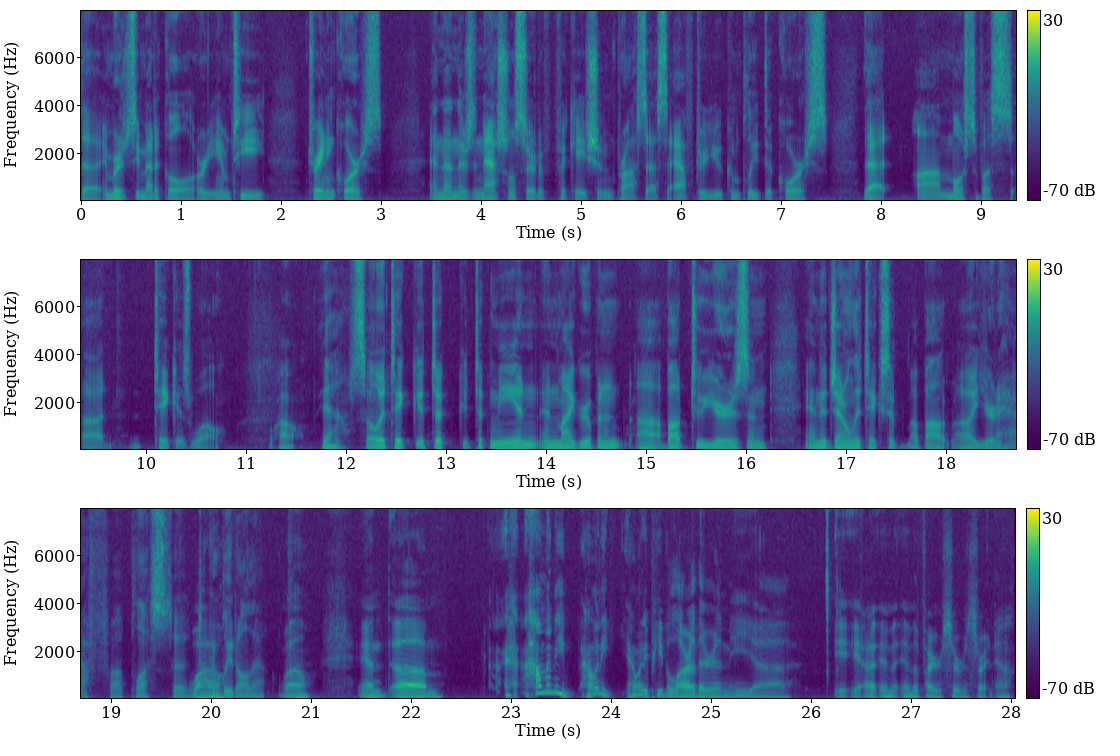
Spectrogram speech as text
the emergency medical or EMT training course, and then there's a national certification process after you complete the course that um, most of us uh, take as well. Wow. Yeah, so it take it took it took me and, and my group and uh, about two years, and and it generally takes a, about a year and a half uh, plus to, Wow. to complete all that. Wow. And um how many how many how many people are there in the uh in, in the fire service right now?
